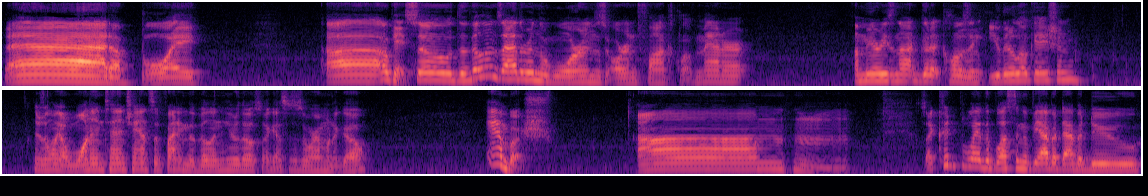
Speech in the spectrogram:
That a boy. Uh, okay, so the villain's either in the Warrens or in Foxglove Manor. Amiri's not good at closing either location. There's only a 1 in 10 chance of finding the villain here, though, so I guess this is where I'm going to go. Ambush. Um, hmm. So I could play the Blessing of Yabba Dabba Doo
